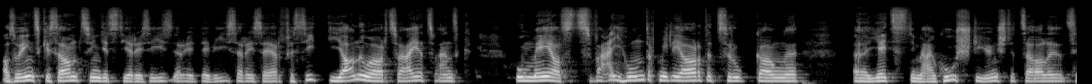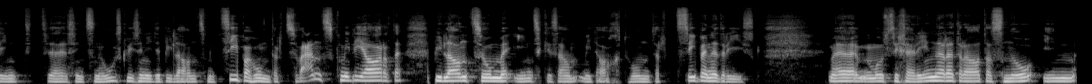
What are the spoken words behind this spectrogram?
Also insgesamt sind jetzt die Devisenreserven seit Januar 22 um mehr als 200 Milliarden zurückgegangen. Äh, jetzt im August, die jüngsten Zahlen sind, äh, sind noch ausgewiesen in der Bilanz mit 720 Milliarden, Bilanzsumme insgesamt mit 837. Man muss sich erinnern daran, dass noch im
